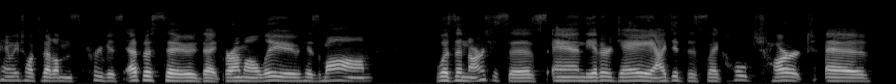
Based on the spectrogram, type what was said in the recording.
and we talked about on this previous episode, that Grandma Lou, his mom, was a narcissist. And the other day, I did this like whole chart of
